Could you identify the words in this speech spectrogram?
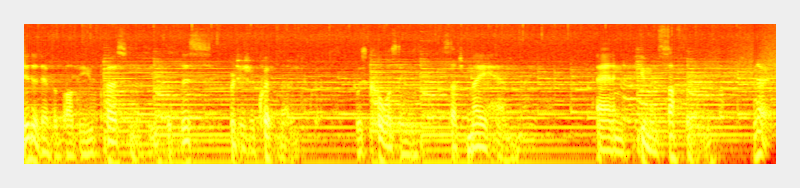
Did it ever bother you personally that this British equipment was causing such mayhem and human suffering? No,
